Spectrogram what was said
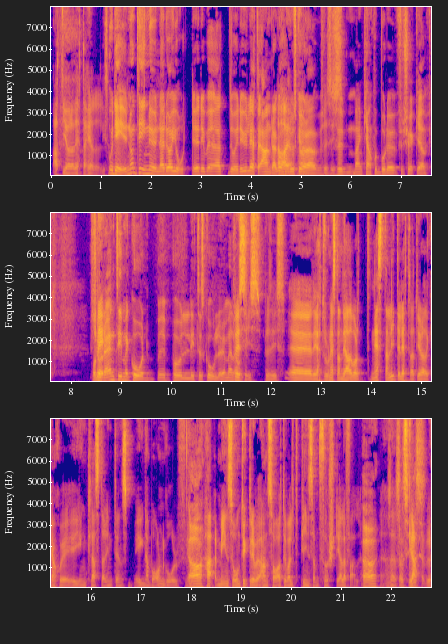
Att göra detta heller. Liksom. Och det är ju någonting nu när du har gjort det, det att då är det ju lättare andra gånger ja, du ska ja, göra. precis. Så man kanske borde försöka Och köra det- en timme kod eh, på lite skolor emellan. Precis, precis. Eh, jag tror nästan det hade varit nästan lite lättare att göra det kanske i en klass där inte ens egna barn går. Ja. ha, min son tyckte det var, han sa att det var lite pinsamt först i alla fall. Ja. Så, så skrattade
